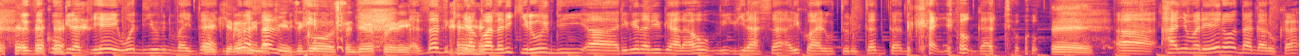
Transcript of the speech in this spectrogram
Uze kumbwira ati hey what do you mean by that? Ikirundi ndakizi rwose njyewe kureri asazi ikinyarwanda n'ikirundi ah, rimwe na rimwe hari aho bi- birasa ariko hari utuntu dutandukanyeho gato. Eh, Ah, hanyuma rero ndagaruka.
